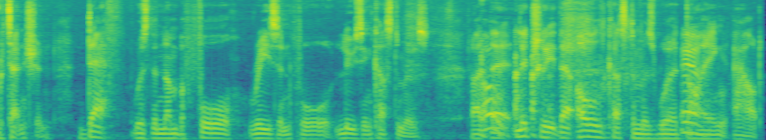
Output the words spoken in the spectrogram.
retention. Death was the number four reason for losing customers. Like they're- literally, their old customers were dying out,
